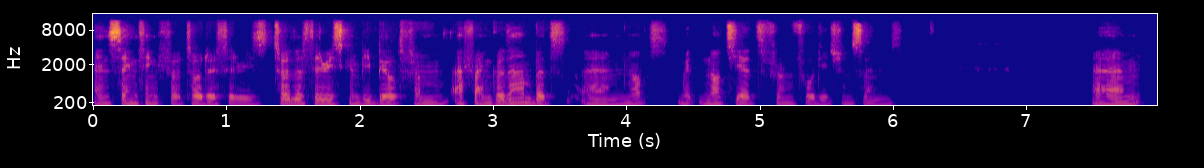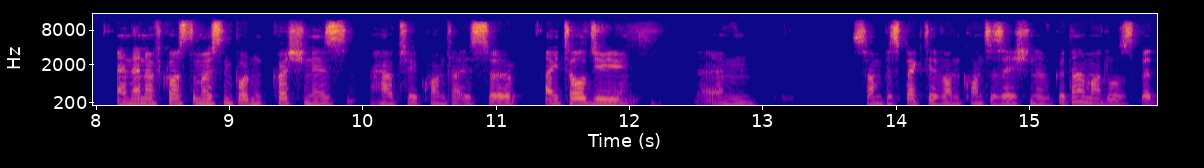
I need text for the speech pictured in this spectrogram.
and same thing for Toda theories. Toda theories can be built from affine Gaudin, but um, not, not yet from 4D Chern-Simons. Um, and then of course, the most important question is how to quantize. So I told you um, some perspective on quantization of Gaudin models, but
